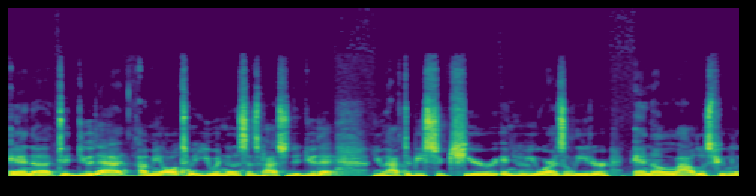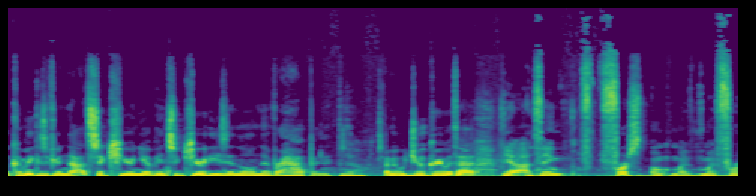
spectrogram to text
And uh, to do that, I mean, ultimately, you would notice as a pastor to do that, you have to be secure in who yeah. you are as a leader and allow those people to come in. Because if you're not secure and you have insecurities, then it'll never happen. Yeah. I mean, would you agree with that? Yeah, I think first, um, my my first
